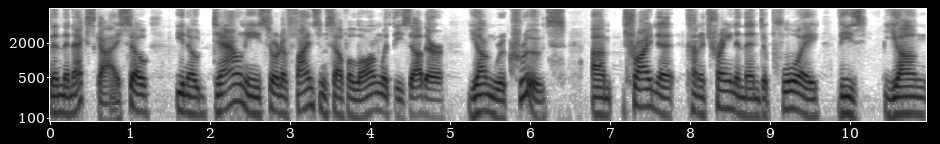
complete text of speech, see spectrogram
than the next guy so you know downey sort of finds himself along with these other young recruits um, trying to kind of train and then deploy these young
